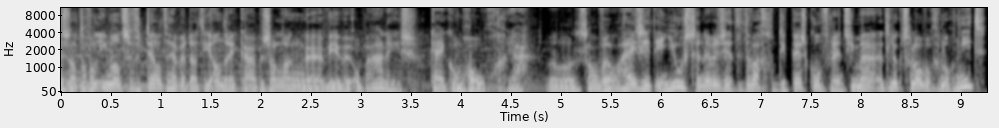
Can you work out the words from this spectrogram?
Er zal toch wel iemand ze verteld hebben dat die André Kuipers al lang eh, weer op aarde is. Kijk omhoog. Ja, dat zal wel. Hij zit in Houston en we zitten te wachten op die persconferentie. Maar het lukt voorlopig nog niet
